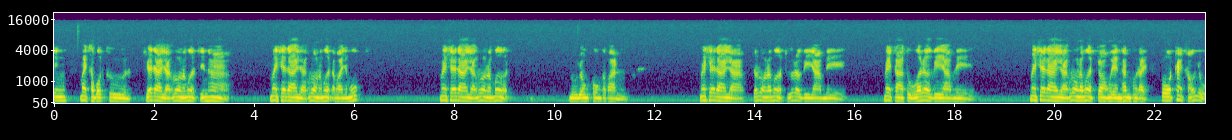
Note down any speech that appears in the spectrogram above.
จึงไม่ขบคืน เสียดายอยากล่วงละเมิดสินห้าไม่เสียดายอยากล่วงละเมิดอบายมุกไม่เสียดายอยากล่วงละเมิด อยู่ยงคงกระพันไม่ใช่ดาอยากจะล่วงละเมิดถือเลิกดียามดีไม่กาตัวเลิกดียามดีไม่ใช่ดาอยากล่วงละเมิดจองเวรท่านผู้ใดโปรดให้เขาอยู่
